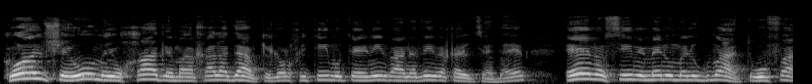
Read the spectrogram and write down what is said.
כל שהוא מיוחד למאכל אדם, כגון חיטים ותאנים וענבים וכיוצא בהם, אין עושים ממנו מלוגמה, תרופה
